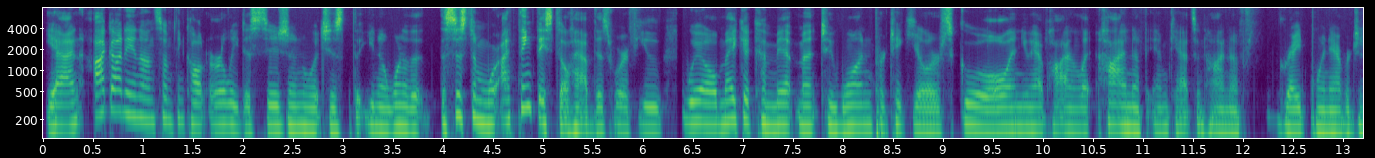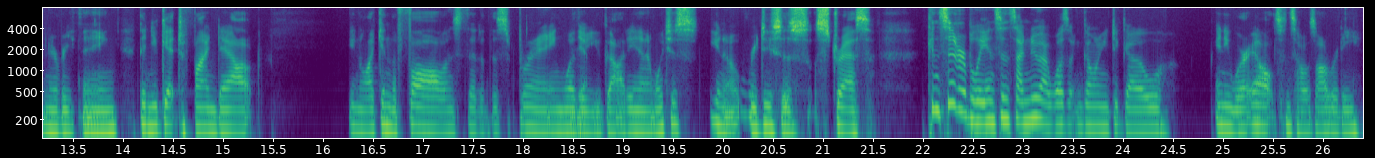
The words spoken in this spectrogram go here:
yeah, and I got in on something called early decision, which is the you know one of the the system where I think they still have this, where if you will make a commitment to one particular school and you have high high enough MCATs and high enough grade point average and everything, then you get to find out, you know, like in the fall instead of the spring whether Yeah. you got in, which is you know reduces stress considerably. And since I knew I wasn't going to go anywhere else, since I was already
